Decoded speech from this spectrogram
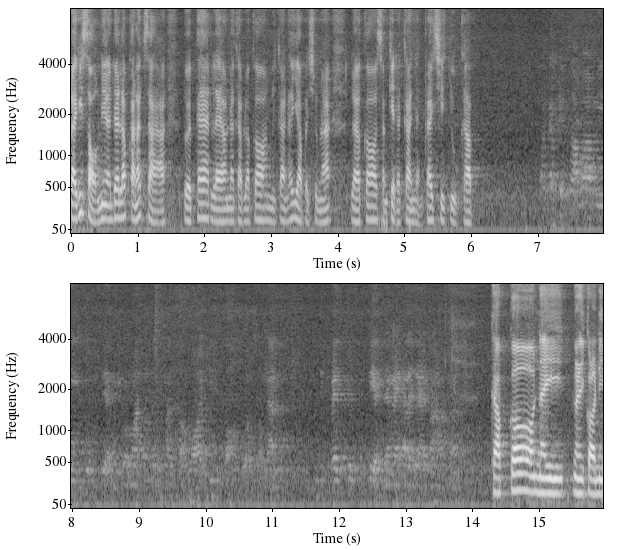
รายที่2เนี่ยได้รับการรักษาโดยแพทย์แล้วนะครับ แล้วก็มีการให้ยาปฏิชีวนะ แล้วก็สังเกตอาการอย่างใกล้ชิดอยู่ครับครับก็ในในกรณี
